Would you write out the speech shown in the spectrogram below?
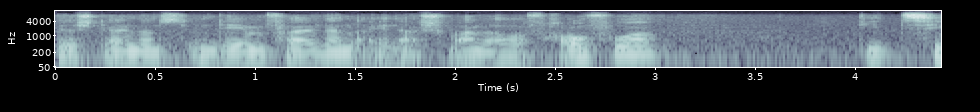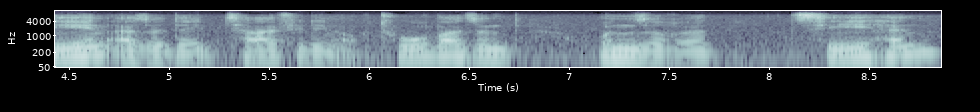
Wir stellen uns in dem Fall dann eine schwangere Frau vor. Die 10, also die Zahl für den Oktober, sind unsere Zehen,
